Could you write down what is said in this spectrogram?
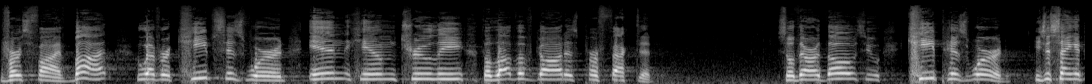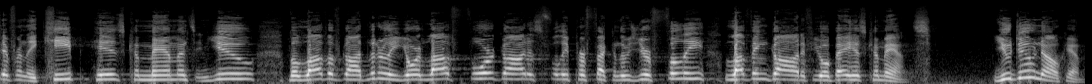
Verse 5 But whoever keeps his word, in him truly the love of God is perfected. So there are those who keep his word. He's just saying it differently. Keep his commandments, and you, the love of God, literally, your love for God is fully perfect. In other words, you're fully loving God if you obey his commands. You do know him.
